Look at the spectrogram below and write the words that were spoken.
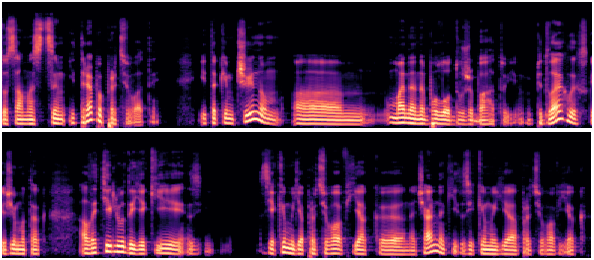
то саме з цим і треба працювати. І таким чином е, у мене не було дуже багато підлеглих, скажімо так, але ті люди, які, з, якими я працював як начальник, з якими я працював як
